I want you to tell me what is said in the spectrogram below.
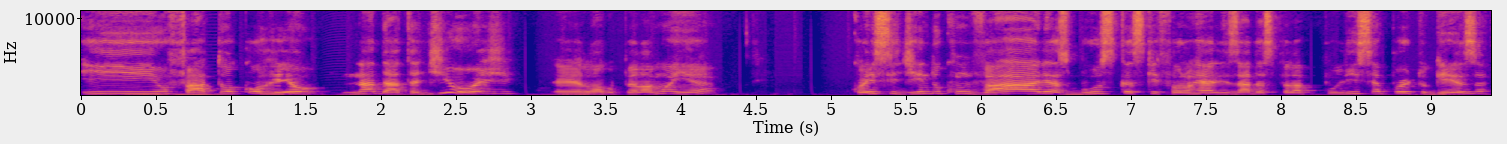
E o fato ocorreu na data de hoje, é, logo pela manhã, coincidindo com várias buscas que foram realizadas pela polícia portuguesa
